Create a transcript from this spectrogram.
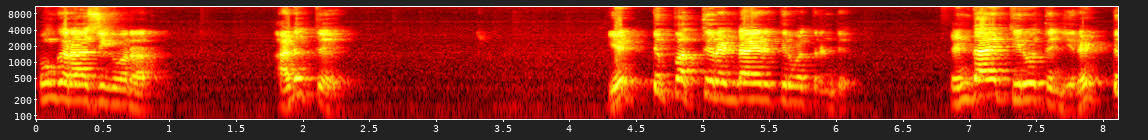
உங்கள் ராசிக்கு வர்றார். அடுத்து எட்டு பத்து ரெண்டாயிரத்தி இருபத்தி ரெண்டு. ரெண்டாயிரத்தி இருபத்தஞ்சி எட்டு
